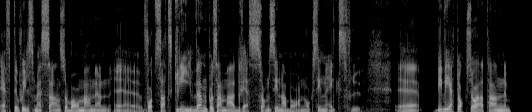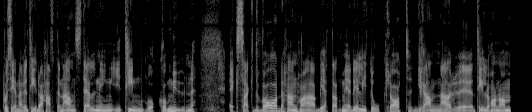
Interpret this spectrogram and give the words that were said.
efter skilsmässan så var mannen eh, fortsatt skriven på samma adress som sina barn och sin exfru. Eh, vi vet också att han på senare tid har haft en anställning i Timrå kommun. Exakt vad han har arbetat med det är lite oklart. Grannar till honom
